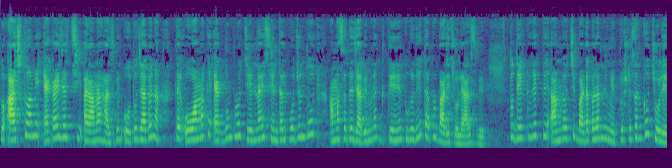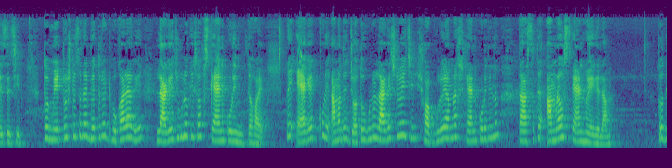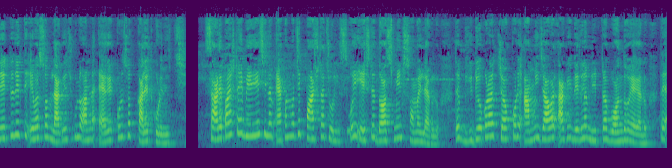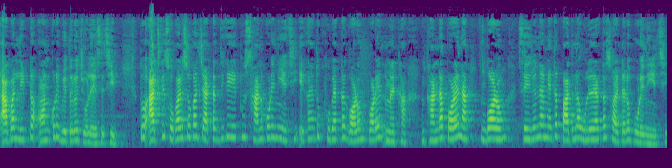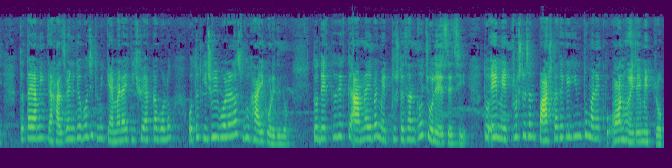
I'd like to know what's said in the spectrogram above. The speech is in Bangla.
তো আজ তো আমি একাই যাচ্ছি, আর আমার হাজবেন্ড ও তো যাবে না। তাই ও আমাকে একদম পুরো চেন্নাই সেন্ট্রাল পর্যন্ত আমার সাথে যাবে। মানে ট্রেনে তুলে দিয়ে তারপর বাড়ি চলে আসবে। তো দেখতে দেখতে আমরা হচ্ছে বাডাপালাম মেট্রো স্টেশনকেও চলে এসেছি। তো মেট্রো স্টেশনের ভেতরে ঢোকার আগে লাগেজগুলোকে সব স্ক্যান করে নিতে হয়। তাই এক এক করে আমাদের যতগুলো লাগেজ রয়েছে, সবগুলোই আমরা স্ক্যান করে দিলাম তার সাথে আমরাও স্ক্যান হয়ে গেলাম। তো দেখতে দেখতে এবার সব লাগেজগুলো আমরা এক এক করে সব কালেক্ট করে নিচ্ছি। সাড়ে পাঁচটায় বেরিয়েছিলাম, এখন হচ্ছে পাঁচটা চল্লিশ। ওই এসতে দশ মিনিট সময় লাগল। তাই ভিডিও করার চক করে আমি যাওয়ার আগে দেখলাম লিফটটা বন্ধ হয়ে গেল। তাই আবার লিফটটা অন করে ভেতরে চলে এসেছি। তো আজকে সকাল সকাল চারটার দিকে একটু স্নান করে নিয়েছি। এখানে তো খুব একটা গরম পড়ে মানে ঠান্ডা পড়ে না, গরম। সেই জন্য আমি একটা পাতলা উলের একটা সোয়েটারও পরে নিয়েছি। তো তাই আমি হাজব্যান্ডকে বলছি, তুমি ক্যামেরায় কিছু একটা বলো। ও তো কিছুই বলে না, শুধু হাই করে দিল। তো দেখতে দেখতে আমরা এবার মেট্রো স্টেশনকেও চলে এসেছি। তো এই মেট্রো স্টেশন পাঁচটা থেকে কিন্তু মানে অন হয়ে যায় মেট্রো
